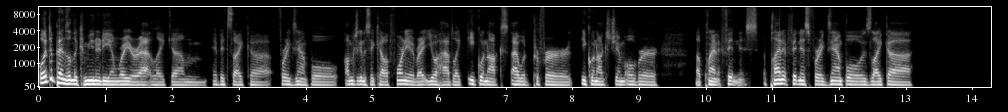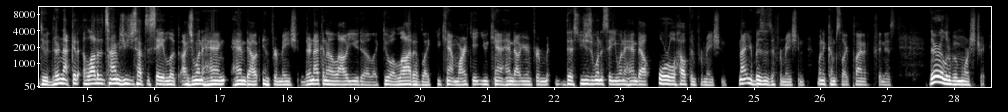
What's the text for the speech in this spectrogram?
well, it depends on the community and where you're at. Like, um, if it's like, uh, for example, I'm just gonna say California, right? You'll have like Equinox. I would prefer Equinox Gym over uh, Planet Fitness. Planet Fitness, for example, is like uh dude, they're not gonna. A lot of the times, you just have to say, "Look, I just want to hand hand out information." They're not gonna allow you to like do a lot of like you can't market, you can't hand out your information. This you just want to say you want to hand out oral health information, not your business information. When it comes to like Planet Fitness, they're a little bit more strict.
